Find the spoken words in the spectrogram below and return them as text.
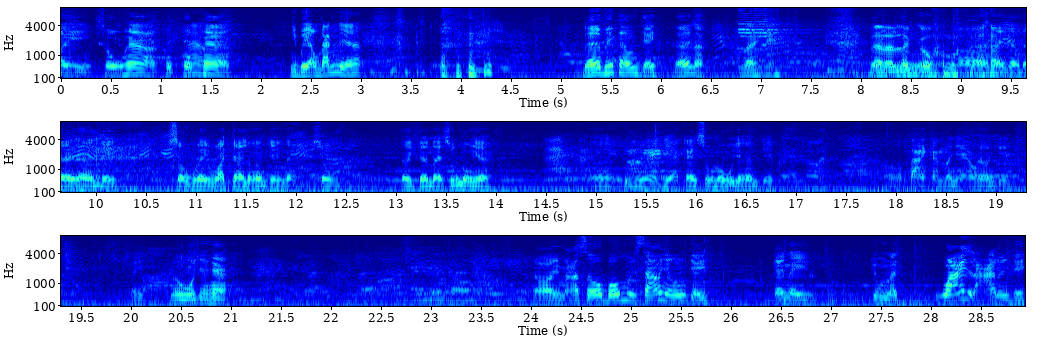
rồi xù ha cục cục Ha. ha. Như bị ông đánh vậy á. Đế viết theo anh chị đế nè. Này đây là lưng gù. Ờ, này là đế nè anh chị. Xù đây quá trời luôn anh chị? Nè xù. Từ trên này xuống luôn nha. À, cũng là già cây xù nụ cho anh chị tay cành nó nhạo anh chị. Đây lưu của chứ ha? Rồi mã số 46 nha anh chị. Cây này chung là quái lạ anh chị.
